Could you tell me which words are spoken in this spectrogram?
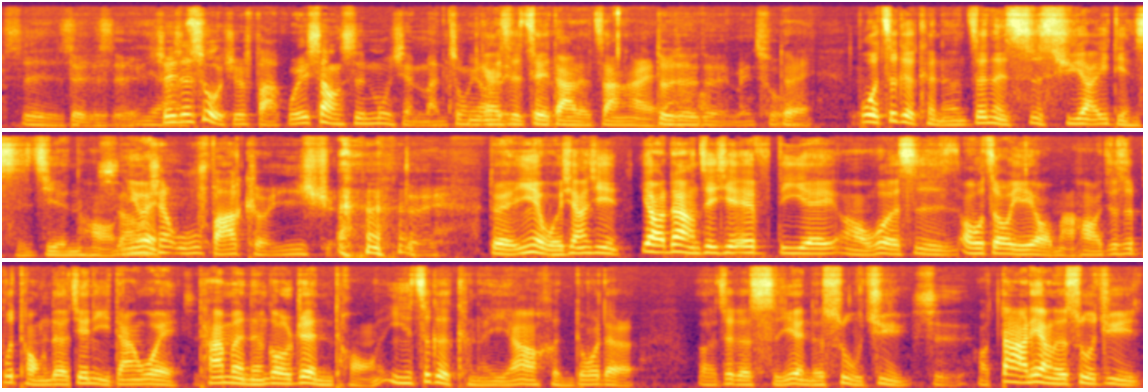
是，对对对，所以这是我觉得法规上是目前蛮重要的，应该是最。大的障碍对对对，没错。对。不过这个可能真的是需要一点时间哈因为像无法可依循。对，对，因为我相信要让这些 FDA 哦，或者是欧洲也有嘛哈，就是不同的监理单位，他们能够认同，因为这个可能也要很多的呃这个实验的数据是，哦，大量的数据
